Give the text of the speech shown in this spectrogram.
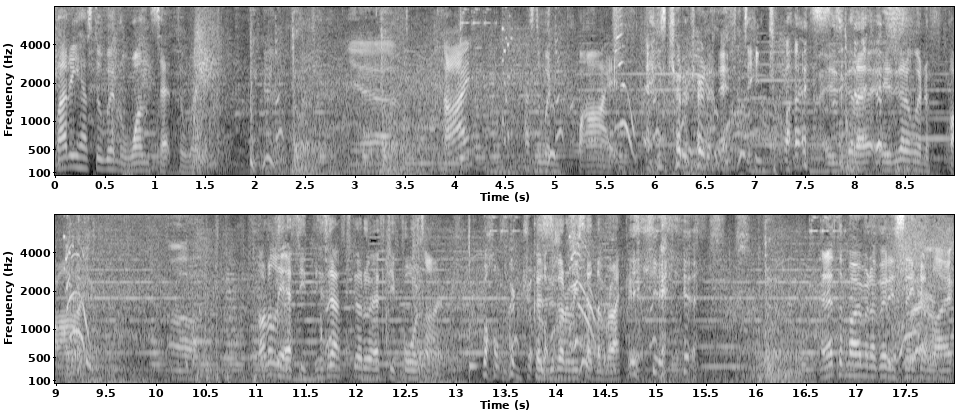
Cloudy has to win one set to win. Yeah. Kai has to win five. He's to go to FD twice. He's gonna he's gonna win five. Oh, Not only FD, he's gonna have to go to FD four times oh my god. because he's gonna reset the bracket. yeah. And at the moment, I bet he's thinking like,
